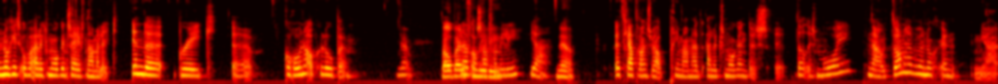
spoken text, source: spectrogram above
Nog iets over Alex Morgan. Zij heeft namelijk in de break corona opgelopen. Wel bij de Net als familie. haar familie. Ja. Ja. Het gaat trouwens wel prima met Alex Morgan, dus eh, dat is mooi. Nou, dan hebben we nog een, ja,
